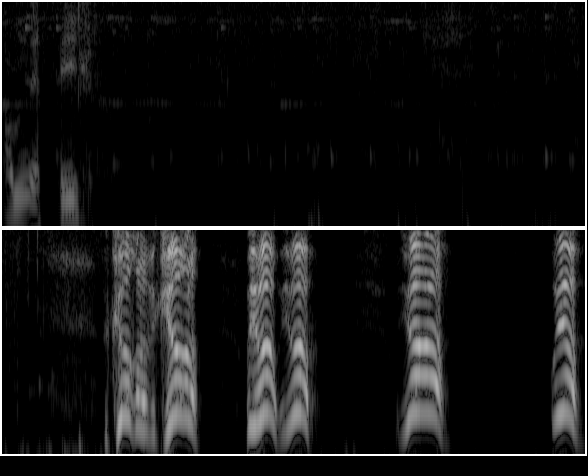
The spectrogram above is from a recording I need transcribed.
Tam net değil. Büküyor oğlum, büküyor oğlum. Uyu, uyu. Uyu. Uyu.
